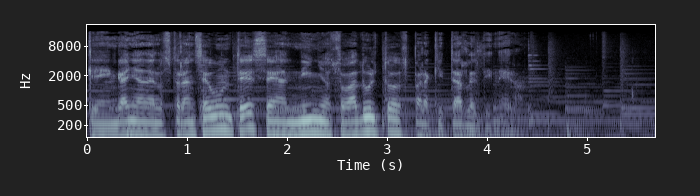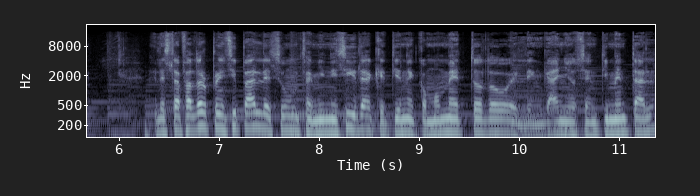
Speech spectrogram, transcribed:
que engañan a los transeúntes, sean niños o adultos, para quitarles dinero. El estafador principal es un feminicida que tiene como método el engaño sentimental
